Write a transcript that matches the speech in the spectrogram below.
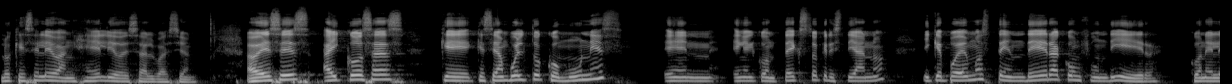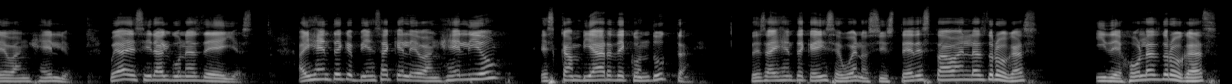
lo que es el Evangelio de salvación. A veces hay cosas que, se han vuelto comunes en, el contexto cristiano y que podemos tender a confundir con el Evangelio. Voy a decir algunas de ellas. Hay gente que piensa que el Evangelio es cambiar de conducta. Entonces hay gente que dice, bueno, si usted estaba en las drogas y dejó las drogas,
